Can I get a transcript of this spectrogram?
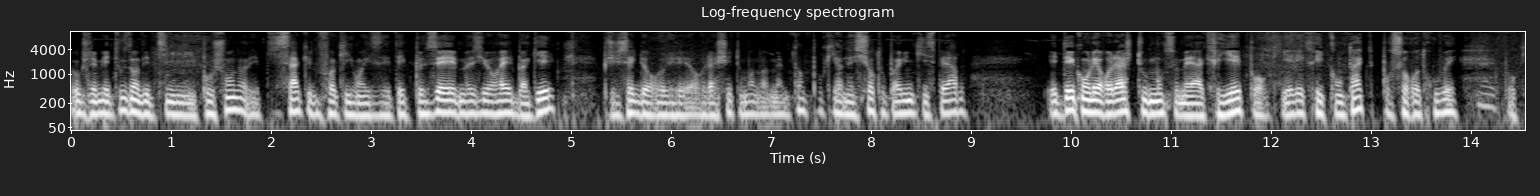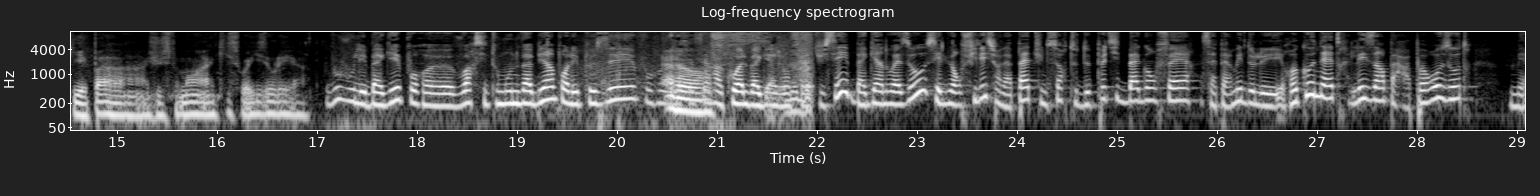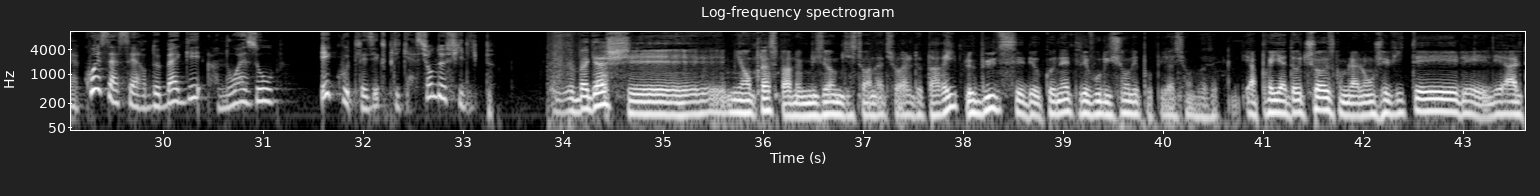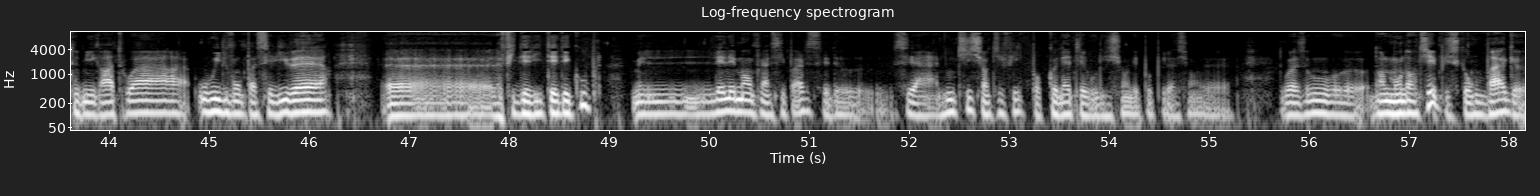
Donc je les mets tous dans des petits pochons, dans des petits sacs, une fois qu'ils ont été pesés, mesurés, bagués. Puis j'essaye de re- relâcher tout le monde en même temps pour qu'il n'y en ait surtout pas une qui se perde. Et dès qu'on les relâche, tout le monde se met à crier pour qu'il y ait les cris de contact, pour se retrouver, pour qu'il n'y ait pas justement un qui soit isolé. hein. Vous, vous les baguez pour euh, voir si tout le monde va bien, pour les peser, pour... euh, Alors, ça sert à quoi le bagage en le fait? Tu sais, baguer un oiseau, c'est lui enfiler sur la patte une sorte de petite bague en fer. Ça permet de les reconnaître les uns par rapport aux autres. Mais à quoi ça sert de baguer un oiseau? Écoute les explications de Philippe. Le bagage c'est mis en place par le Muséum d'histoire naturelle de Paris. Le but, c'est de connaître l'évolution des populations d'oiseaux. Et après, il y a d'autres choses comme la longévité, les, haltes migratoires, où ils vont passer l'hiver, euh, la fidélité des couples. Mais l'élément principal, c'est un outil scientifique pour connaître l'évolution des populations de- d'oiseaux euh, dans le monde entier, puisqu'on bague euh,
